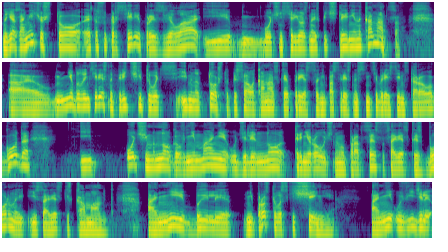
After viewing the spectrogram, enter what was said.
Но я замечу, что эта суперсерия произвела и очень серьезное впечатление на канадцев. А, мне было интересно перечитывать именно то, что писала канадская пресса непосредственно в сентябре 1972 года, и очень много внимания уделено тренировочному процессу советской сборной и советских команд. Они были не просто в восхищении, они увидели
